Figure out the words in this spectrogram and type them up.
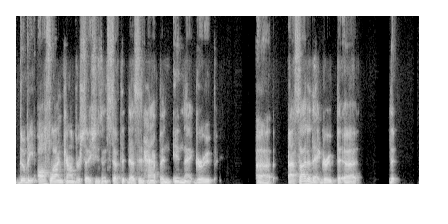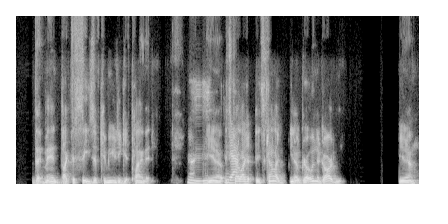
there'll be offline conversations and stuff that doesn't happen in that group. Uh, outside of that group, that, uh, that, that man, like the seeds of community get planted. Mhm. You know, it's Yeah. kind of like it's kind of like you know, growing a garden. You know,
